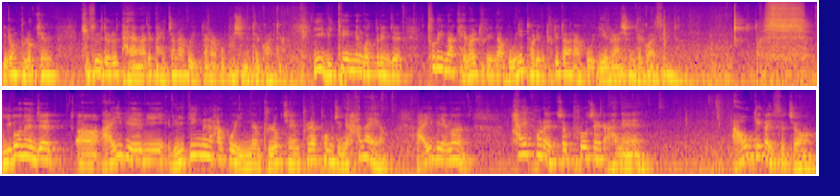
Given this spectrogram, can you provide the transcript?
이런 블록체인 기술들을 다양하게 발전하고 있다라고 보시면 될 것 같아요. 이 밑에 있는 것들은 이제 툴이나 개발 툴이나 모니터링 툴이다라고 이해를 하시면 될 것 같습니다. 이거는 이제 어, IBM이 리딩을 하고 있는 블록체인 플랫폼 중에 하나예요. IBM은 하이퍼레저 프로젝트 안에 아홉 개가 있었죠.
